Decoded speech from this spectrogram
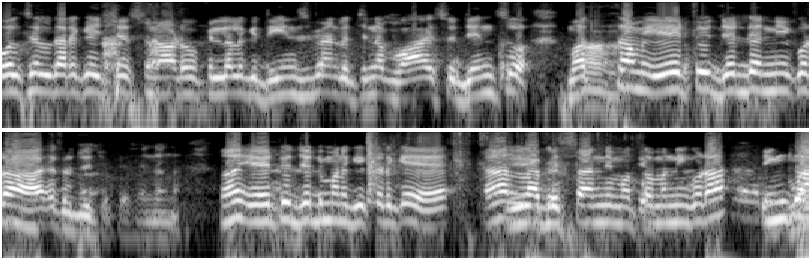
హోల్సేల్ ధరకే ఇచ్చేస్తున్నాడు పిల్లలకి జీన్స్ ప్యాంట్లు చిన్న బాయ్స్ జెంట్స్ మొత్తం ఏ టు జెడ్ అన్ని కూడా ఇక్కడ చూసి చెప్పేసాను ఏ టు జెడ్ మనకి ఇక్కడికే లభిస్తుంది మొత్తం అన్ని కూడా ఇంకా.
